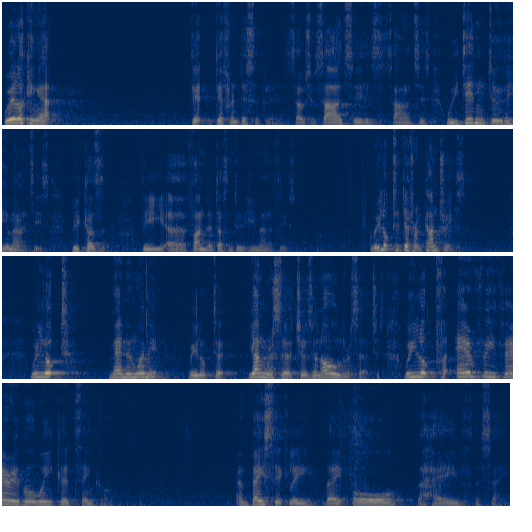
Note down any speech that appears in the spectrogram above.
we're looking at di different disciplines, social sciences, sciences. We didn't do the humanities because the uh, funder doesn't do humanities. We looked at different countries. We looked men and women. We looked at young researchers and old researchers. We looked for every variable we could think of. And basically, they all behave the same.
